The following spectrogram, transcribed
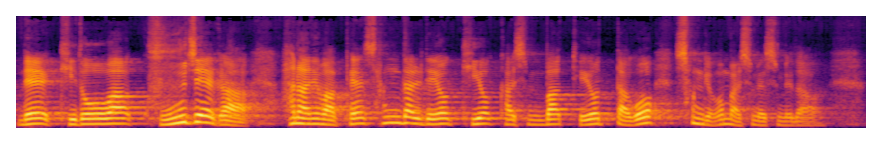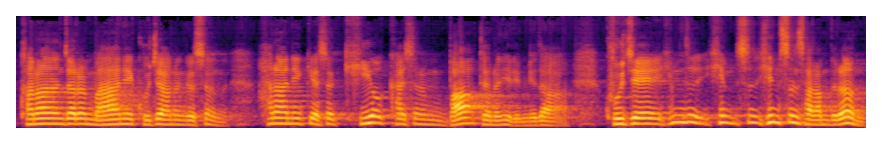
내 기도와 구제가 하나님 앞에 상달되어 기억하신 바 되었다고 성경은 말씀했습니다. 가난한 자를 많이 구제하는 것은 하나님께서 기억하시는 바 되는 일입니다. 구제에 힘든, 힘쓴, 힘쓴 사람들은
